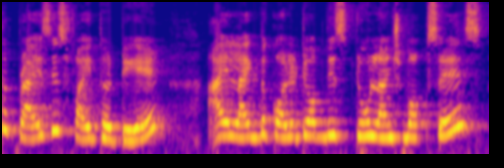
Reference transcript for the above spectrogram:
The price is 538 i like the quality of these two lunch boxes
